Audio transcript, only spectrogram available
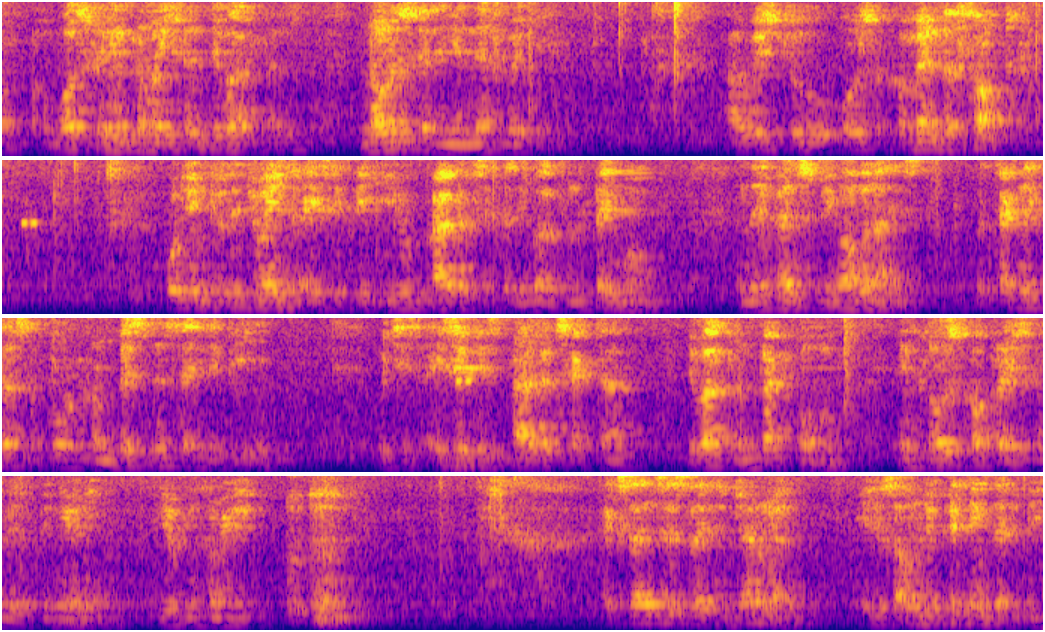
of bolstering information, development, knowledge sharing and networking. I wish to also commend the thought put into the joint ACP-EU private sector development framework and the events being organized with technical support from Business ACP, which is ACP's private sector development platform in close cooperation with the Union, European Commission. Excellencies, ladies and gentlemen, it is only fitting that we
